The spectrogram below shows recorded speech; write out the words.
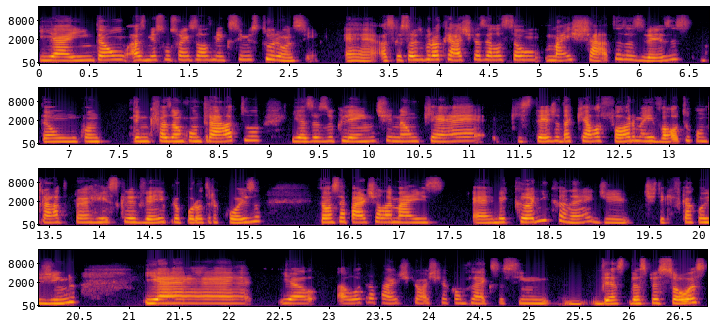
e aí então as minhas funções elas meio que se misturam assim. É, as questões burocráticas elas são mais chatas às vezes, então quando tem que fazer um contrato e às vezes o cliente não quer que esteja daquela forma e volta o contrato para reescrever e propor outra coisa. Então, essa parte ela é mais é, mecânica, né? De, de, ter que ficar corrigindo. E, é, e a, a, outra parte que eu acho que é complexa, assim, das, das, pessoas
